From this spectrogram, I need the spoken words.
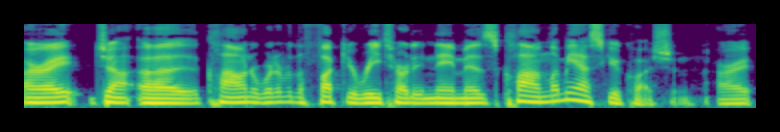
all right John, uh, clown or whatever the fuck your retarded name is clown let me ask you a question all right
